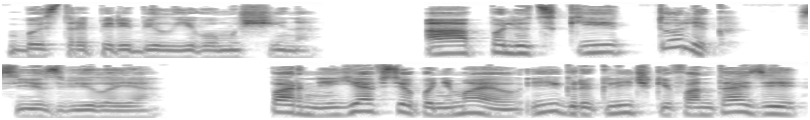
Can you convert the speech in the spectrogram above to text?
быстро перебил его мужчина. А по-людски Толик? съязвила я. Парни, я все понимаю, игры, клички, фантазии,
